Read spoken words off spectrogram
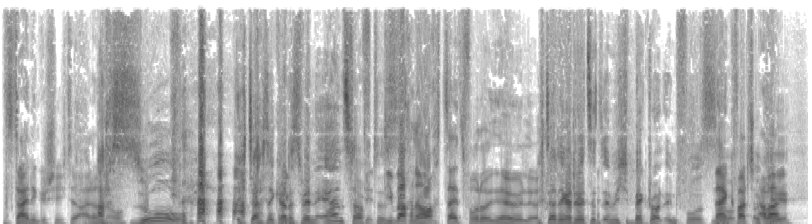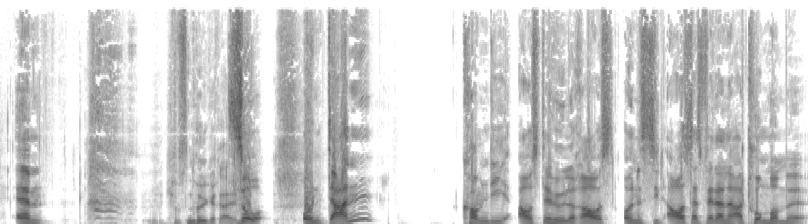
Das ist deine Geschichte, I don't Ach know. so. Ich dachte gerade, das wäre ein Die, ernsthaftes. die machen ein Hochzeitsfoto in der Höhle. ich dachte gerade, du hättest jetzt irgendwelche Background-Infos. Nein, so. Quatsch, okay. aber ähm, Ich hab's null gereicht. So, und dann kommen die aus der Höhle raus und es sieht aus, als wäre da eine Atombombe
